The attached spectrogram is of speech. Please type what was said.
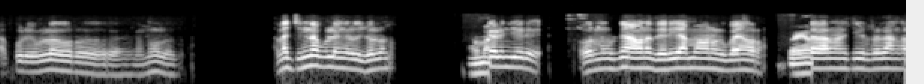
அப்படி உள்ள ஒரு நூல் அது. அதெல்லாம் சின்ன பிள்ளைங்களுக்கு சொல்லணும். தெரிஞ்சிரு ஒரு நிமிஷம் அவனை தெரியாம அவனுக்கு பயம் வரும். நினைச்சிட்டு இருக்காங்க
